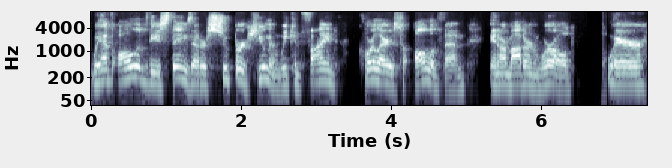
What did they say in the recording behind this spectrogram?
we have all of these things that are superhuman. We could find corollaries to all of them in our modern world where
